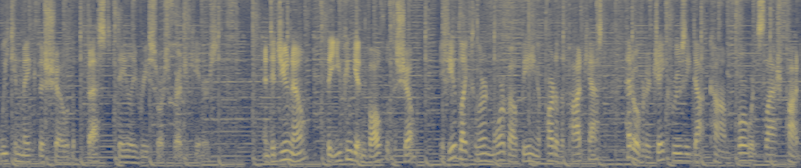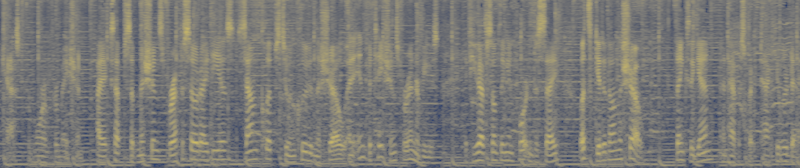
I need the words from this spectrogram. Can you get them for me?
we can make the show the best daily resource for educators. And did you know that you can get involved with the show? If you'd like to learn more about being a part of the podcast, head over to jakeruzi.com forward slash podcast for more information. I accept submissions for episode ideas, sound clips to include in the show, and invitations for interviews. If you have something important to say, let's get it on the show. Thanks again, and have a spectacular day.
